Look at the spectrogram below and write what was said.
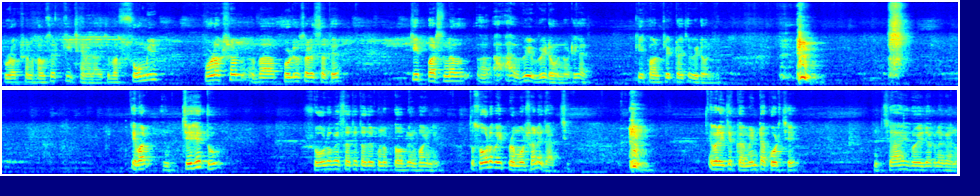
প্রোডাকশন হাউসের কী ঝামেলা হয়েছে বা সৌমির প্রোডাকশন বা প্রডিউসারের সাথে কি personal we we don't know ঠিক আছে কী কনফ্লিক্ট হয়েছে উই ডোন্ট নো এবার যেহেতু সৌরভের সাথে তাদের কোনো প্রবলেম হয়নি তো সৌরভ এই প্রমোশনে যাচ্ছে এবার এই যে কমেন্টটা করছে যাই হয়ে যাক না কেন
